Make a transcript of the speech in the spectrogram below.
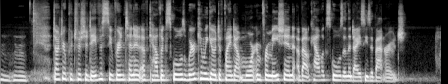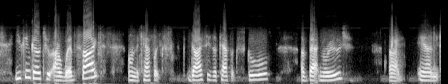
Mm-hmm. Dr. Patricia Davis, Superintendent of Catholic Schools, where can we go to find out more information about Catholic schools in the Diocese of Baton Rouge? You can go to our website on the Catholic Diocese of Catholic Schools of Baton Rouge uh, and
